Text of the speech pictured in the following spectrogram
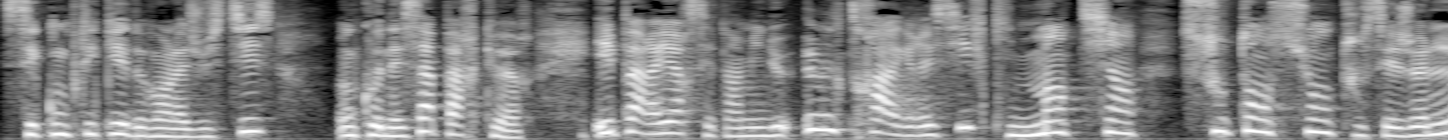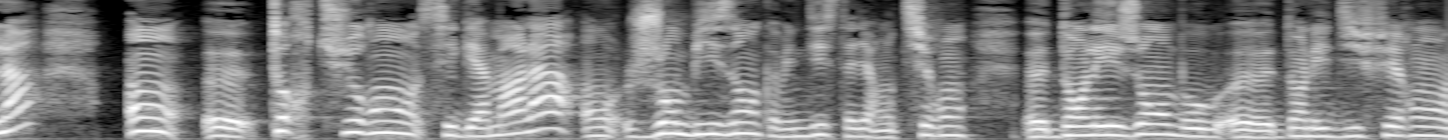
c'est compliqué devant la justice. On connaît ça par cœur. Et par ailleurs, c'est un milieu ultra agressif qui maintient sous tension tous ces jeunes-là en euh, torturant ces gamins-là, en jambisant, comme ils disent, c'est-à-dire en tirant euh, dans les jambes, euh, dans les différents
